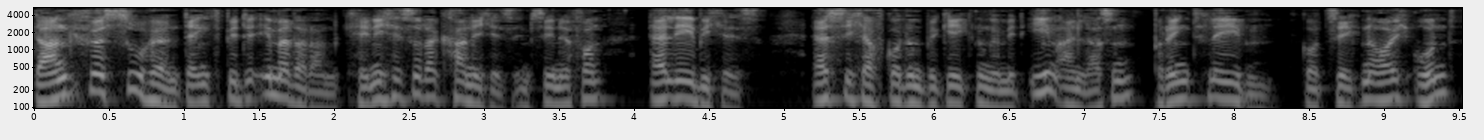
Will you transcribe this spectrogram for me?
Danke fürs Zuhören. Denkt bitte immer daran, kenne ich es oder kann ich es, im Sinne von erlebe ich es. Erst sich auf Gott und Begegnungen mit ihm einlassen, bringt Leben. Gott segne euch und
